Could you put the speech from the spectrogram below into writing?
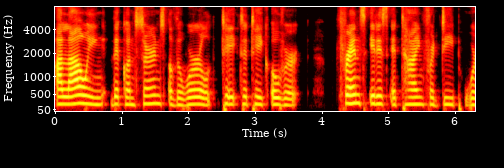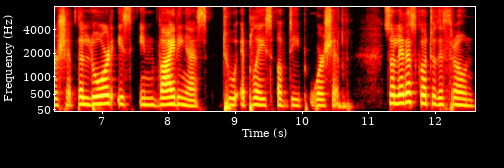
allowing the concerns of the world take, to take over? Friends, it is a time for deep worship. The Lord is inviting us to a place of deep worship. So let us go to the throne.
